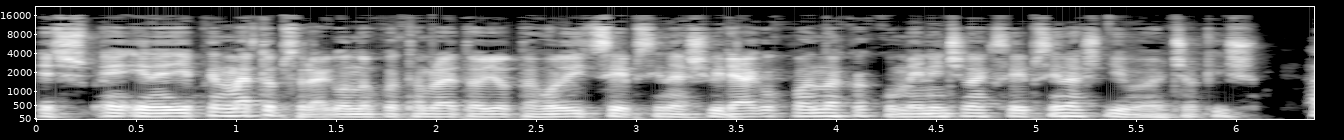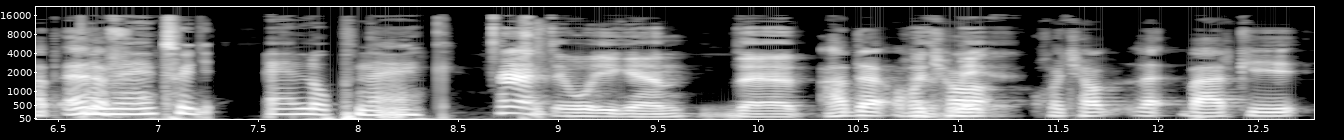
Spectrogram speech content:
és én egyébként már többször elgondolkodtam rajta, hogy ott, ahol így szép színes virágok vannak, akkor miért nincsenek szép színes gyümölcsök is? Hát erre... Lehet, hogy ellopnák. Hát jó, igen, de... Hát de hogyha, még... hogyha le, bárki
